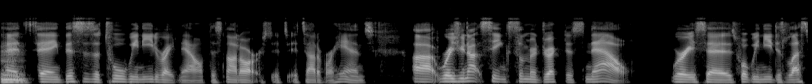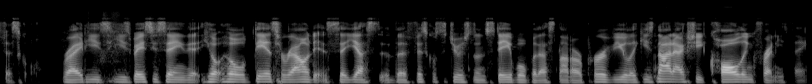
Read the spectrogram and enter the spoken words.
and mm. saying this is a tool we need right now. That's not ours. It's it's out of our hands. Uh, whereas you're not seeing similar directives now, where he says what we need is less fiscal. Right? He's he's basically saying that he'll he'll dance around it and say yes, the, the fiscal situation is unstable, but that's not our purview. Like he's not actually calling for anything.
